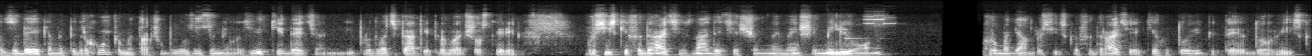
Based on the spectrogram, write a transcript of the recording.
За деякими підрахунками, так щоб було зрозуміло, звідки йдеться і про 25 і про 26 рік. В Російській Федерації знайдеться щонайменше мільйон громадян Російської Федерації, які готові піти до війська.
